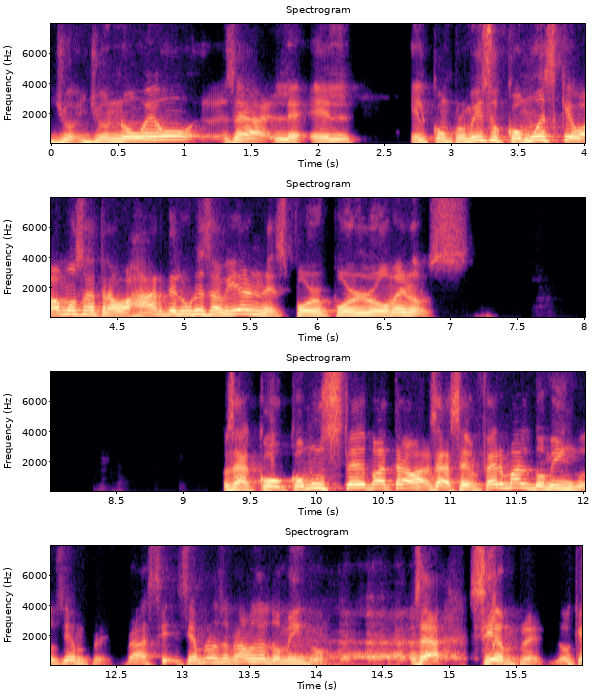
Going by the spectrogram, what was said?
yo, yo no veo, o sea, el, el, compromiso. ¿Cómo es que vamos a trabajar de lunes a viernes? Por, por lo menos. O sea, ¿cómo usted va a trabajar? O sea, se enferma el domingo siempre, ¿verdad? siempre nos enfermamos el domingo. O sea, siempre, ¿ok?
